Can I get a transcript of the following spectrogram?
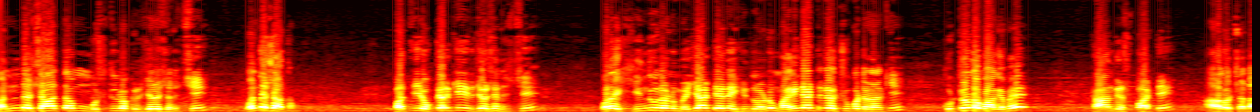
వంద శాతం ముస్లింలకు రిజర్వేషన్ ఇచ్చి వంద శాతం ప్రతి ఒక్కరికి రిజర్వేషన్ ఇచ్చి వాళ్ళ హిందువులను మెజార్టీ అయిన హిందువులను మైనార్టీగా చూపెట్టడానికి కుట్రలో భాగమే కాంగ్రెస్ పార్టీ ఆలోచన.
